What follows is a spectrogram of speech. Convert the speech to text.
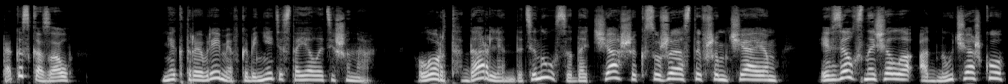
Так и сказал». Некоторое время в кабинете стояла тишина. Лорд Дарлин дотянулся до чашек с уже остывшим чаем и взял сначала одну чашку,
